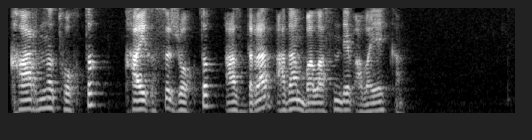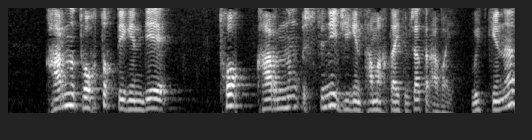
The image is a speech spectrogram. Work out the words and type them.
Қарны тоқтық қайғысы жоқтық аздырар адам баласын деп абай айтқан. Қарны тоқтық дегенде тоқ қарынның үстіне жеген тамақты айтып жатыр абай. Өйткені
